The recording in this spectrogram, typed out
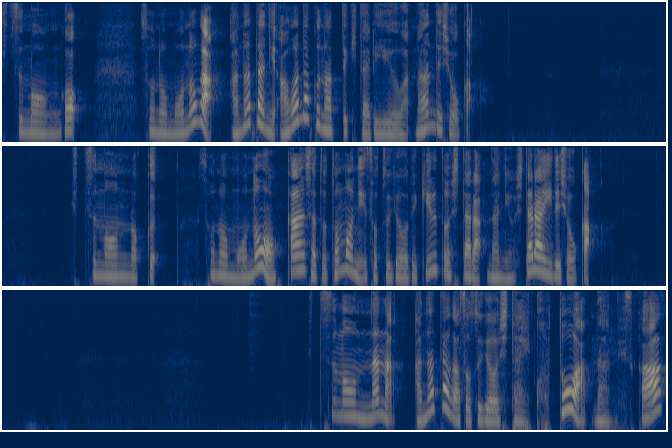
質問5そのものがあなたに合わなくなってきた理由は何でしょうか？質問6そのものを感謝とともに卒業できるとしたら何をしたらいいでしょうか？質問7あなたが卒業したいことは何ですか？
